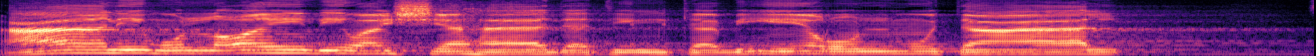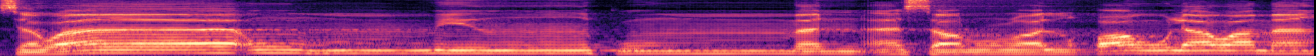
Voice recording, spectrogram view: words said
عالم الغيب والشهادة الكبير المتعال سواء منكم من أسر القول ومن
